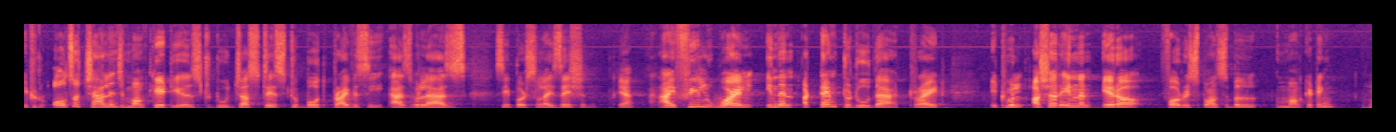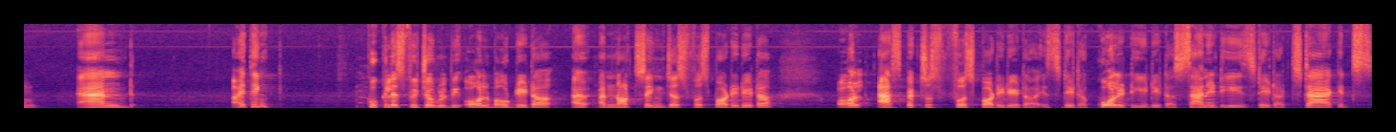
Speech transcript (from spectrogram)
It will also challenge marketeers to do justice to both privacy as well as, say, personalization. Yeah. And I feel while in an attempt to do that, right, it will usher in an era for responsible marketing. Mm -hmm. And I think cookieless future will be all about data. I, am not saying just first party data, all aspects of first-party data. It's data quality, data sanity, it's data stack, it's,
